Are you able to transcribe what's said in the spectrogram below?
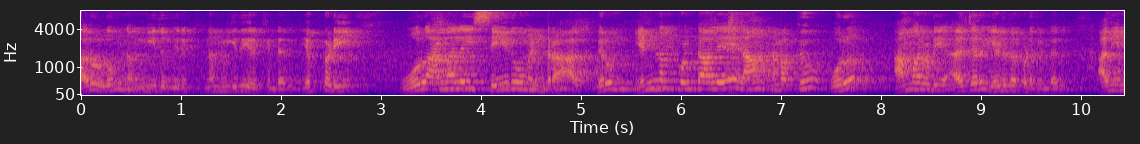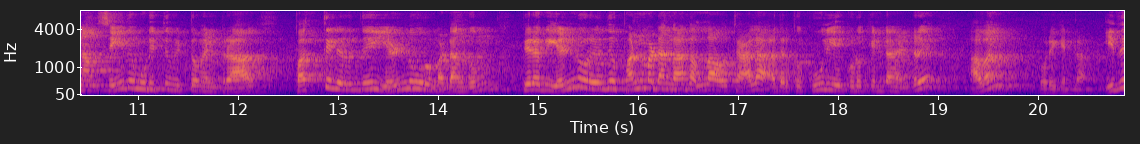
அருளும் நம் மீதும் இரு நம் மீது இருக்கின்றது. எப்படி? ஒரு அமலை செய்தோம் என்றால் வெறும் எண்ணம் கொண்டாலே நாம் நமக்கு ஒரு அமலுடைய அஜர் எழுதப்படுகின்றது. அதை நாம் செய்து முடித்து விட்டோம் என்றால் பத்திலிருந்து எழுநூறு மடங்கும் பிறகு எழுநூறிலிருந்து பன்மடங்காக அல்லாஹு தாலா அதற்கு கூலியை கொடுக்கின்றான் என்று அவன் கூறுகின்றான். இது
